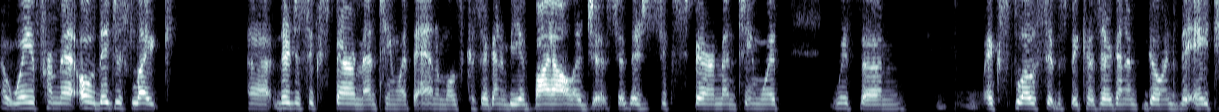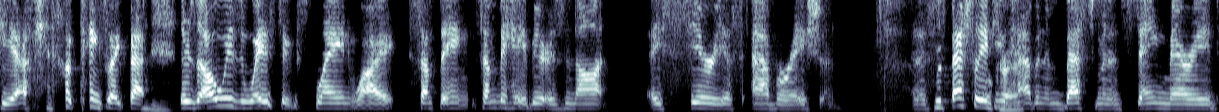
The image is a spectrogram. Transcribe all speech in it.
away from it. Oh, they just like uh, they're just experimenting with animals because they're going to be a biologist, or they're just experimenting with with um, explosives because they're going to go into the ATF, you know, things like that. Mm. There's always ways to explain why something, some behavior is not a serious aberration. And especially if okay. you have an investment in staying married,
